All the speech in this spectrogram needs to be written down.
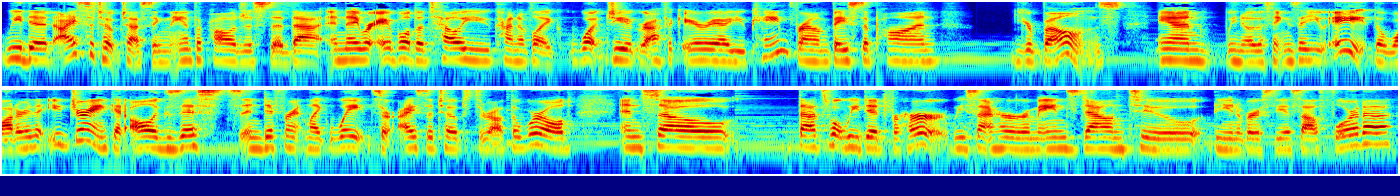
we did isotope testing. The anthropologists did that, and they were able to tell you kind of like what geographic area you came from based upon your bones and we know the things that you ate, the water that you drank. It all exists in different like weights or isotopes throughout the world. And so that's what we did for her. We sent her remains down to the University of South Florida.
